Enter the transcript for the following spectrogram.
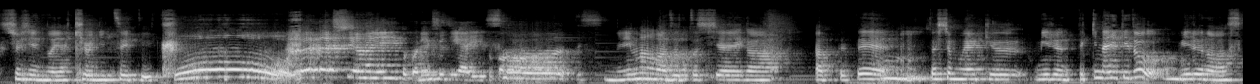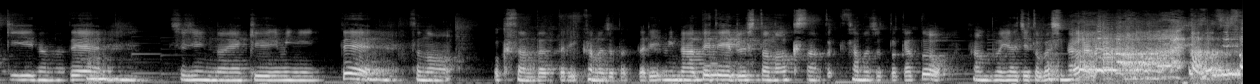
主人の野球についていく。おー、だいたい試合とか練習試合とか。そうですね。今はずっと試合があってて、うん私も野球見る、できないけど、うん見るのは好きなので、うん主人の野球見に行って、その奥さんだったり彼女だったりみんな出ている人の奥さんとか彼女とかと半分やじ飛ばしながら楽しそ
